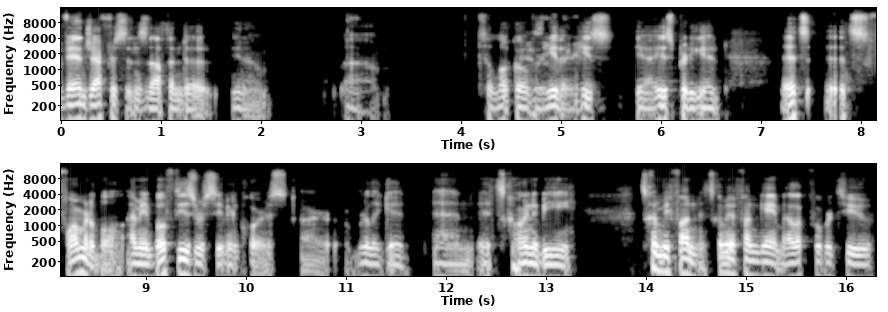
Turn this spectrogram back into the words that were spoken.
Van Jefferson's nothing to you know um, to look over either. He's yeah, he's pretty good. It's it's formidable. I mean, both these receiving cores are really good, and it's going to be it's going to be fun. It's going to be a fun game. I look forward to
